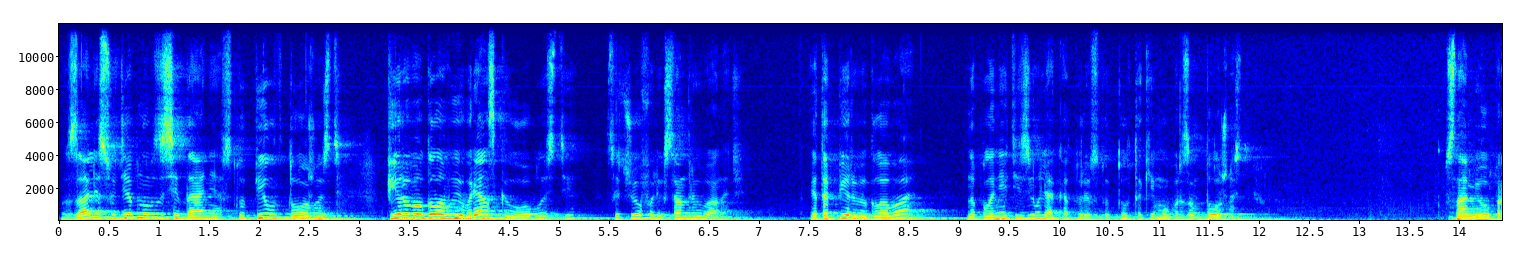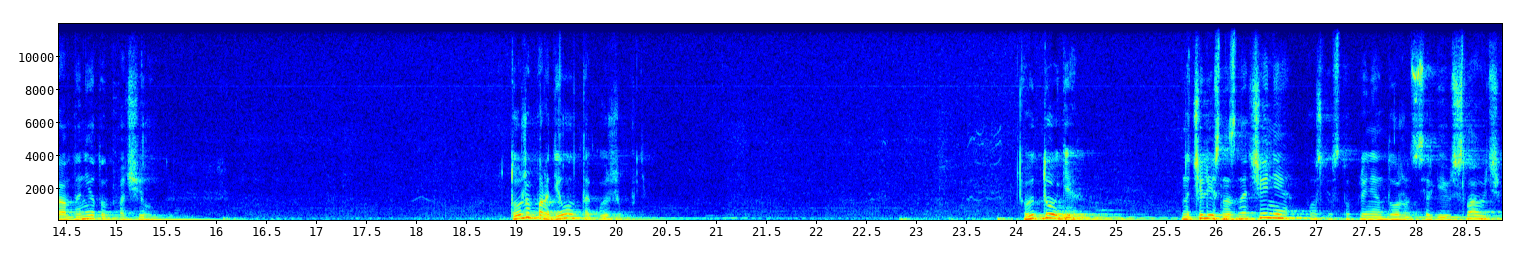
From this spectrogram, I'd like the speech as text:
в зале судебного заседания вступил в должность первого главы Брянской области Сычев Александр Иванович. Это первый глава на планете Земля, который вступил таким образом в должность. С нами его, правда, нет, он почил. Тоже проделал такой же путь. В итоге начались назначения после вступления в должность Сергея Вячеславовича.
